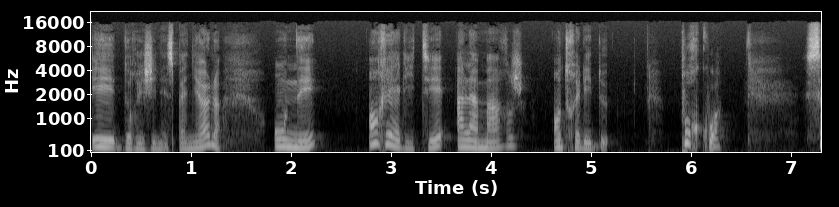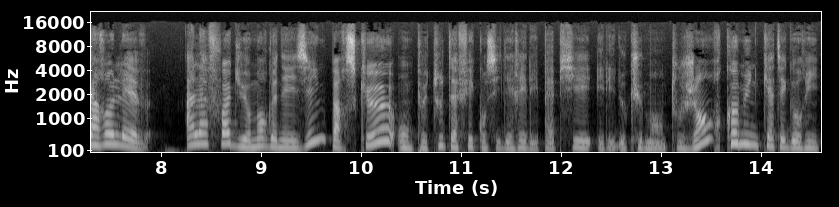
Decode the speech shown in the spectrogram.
et d'origine espagnole. On est en réalité à la marge entre les deux. Pourquoi? Ça relève à la fois du home organizing parce que on peut tout à fait considérer les papiers et les documents en tout genre comme une catégorie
